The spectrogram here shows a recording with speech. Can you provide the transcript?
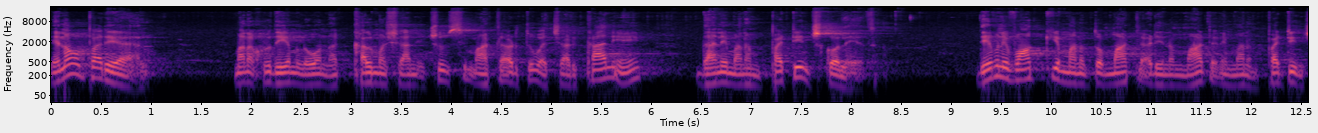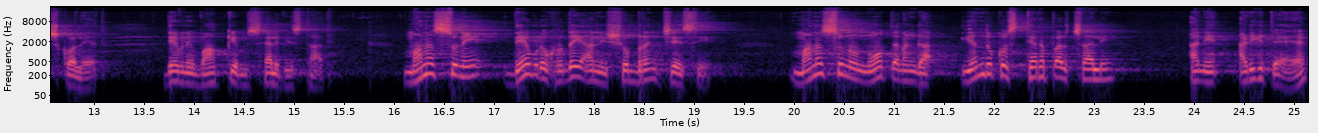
ఎన్నో పర్యాయాలు. మన హృదయంలో ఉన్న కల్మషాన్ని చూసి మాట్లాడుతూ వచ్చాడు. కానీ దాన్ని మనం పట్టించుకోలేదు. దేవుని వాక్యం మనతో మాట్లాడిన మాటని మనం పట్టించుకోలేదు. దేవుని వాక్యం సెలవిస్తుంది. మనస్సుని దేవుడు హృదయాన్ని శుభ్రం చేసి మనస్సును నూతనంగా ఎందుకు స్థిరపరచాలి అని అడిగితే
